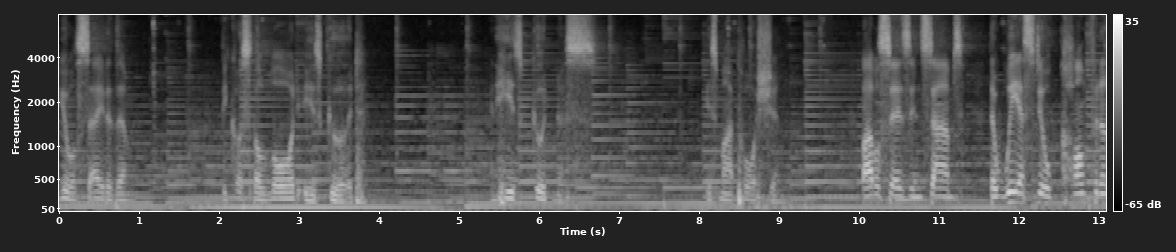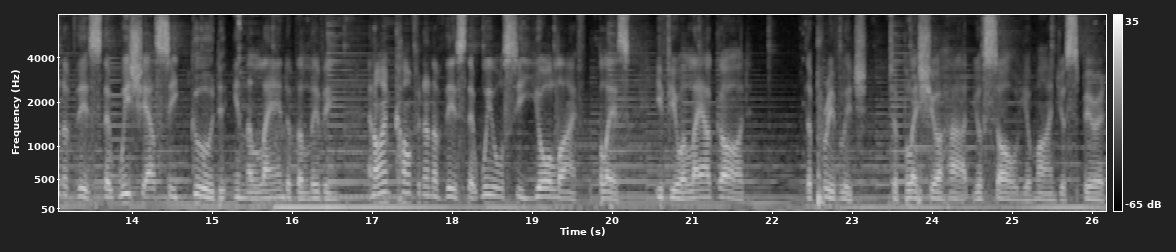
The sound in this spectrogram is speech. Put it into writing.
you will say to them, Because the Lord is good, and his goodness is my portion. Bible says in Psalms that we are still confident of this, that we shall see good in the land of the living. And I'm confident of this, that we will see your life blessed if you allow God the privilege to bless your heart, your soul, your mind, your spirit.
